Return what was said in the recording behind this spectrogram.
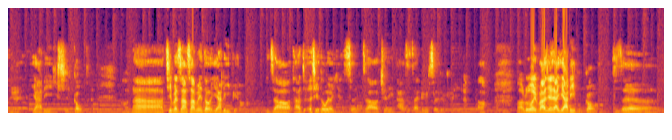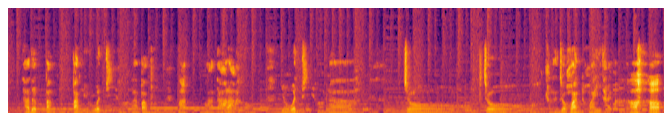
那个压力是够的，哦，那基本上上面都有压力表，你只要它，而且都会有颜色，你只要确定它是在绿色就可以了，啊啊，如果你发现它压力不够，是这个它的泵泵有问题，哦，那泵浦马马达啦，哦，有问题，哦，那就就可能就换换一台吧，好好。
